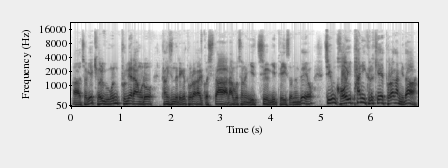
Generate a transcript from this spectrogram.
아, 저게 결국은 부메랑으로 당신들에게 돌아갈 것이다. 라고 저는 예측이 돼 있었는데요. 지금 거의 판이 그렇게 돌아갑니다.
